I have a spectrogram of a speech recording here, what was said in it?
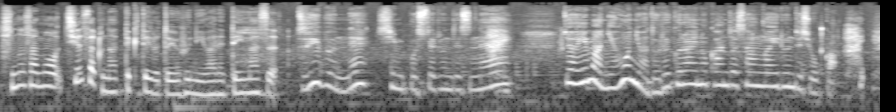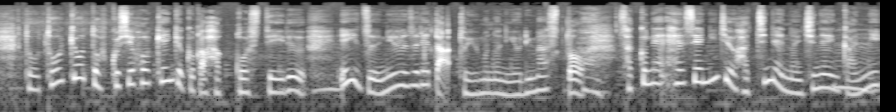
その差も小さくなってきているというふうに言われています。随分ね進歩してるんですね、はい、じゃあ今日本にはどれぐらいの患者さんがいるんでしょうか？はい。と東京都福祉保健局が発行しているエイズニュースレターというものによりますと、はい、昨年平成28年の1年間に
